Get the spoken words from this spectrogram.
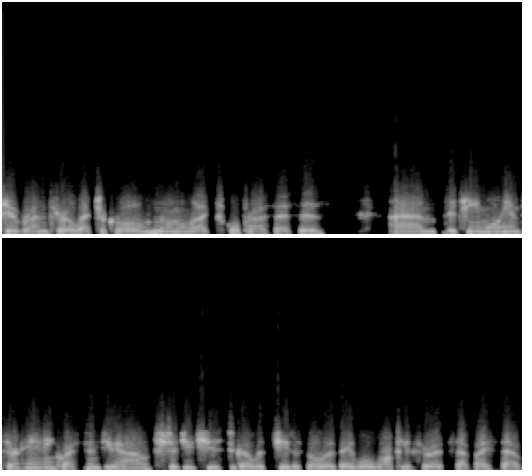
to run through electrical, normal electrical processes. Um, the team will answer any questions you have. Should you choose to go with Cheetah Solar, they will walk you through it step by step.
